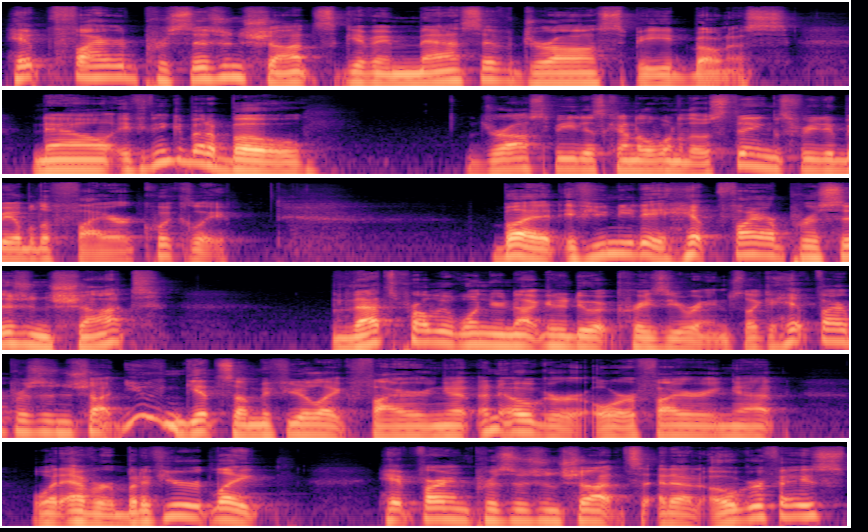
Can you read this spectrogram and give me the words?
Hip fired precision shots give a massive draw speed bonus. Now, if you think about a bow, Draw speed is kind of one of those things for you to be able to fire quickly. But if you need a hip fire precision shot, that's probably one you're not going to do at crazy range. Like a hip fire precision shot, you can get some if you're like firing at an ogre or firing at whatever. But if you're like hip firing precision shots at an ogre face,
